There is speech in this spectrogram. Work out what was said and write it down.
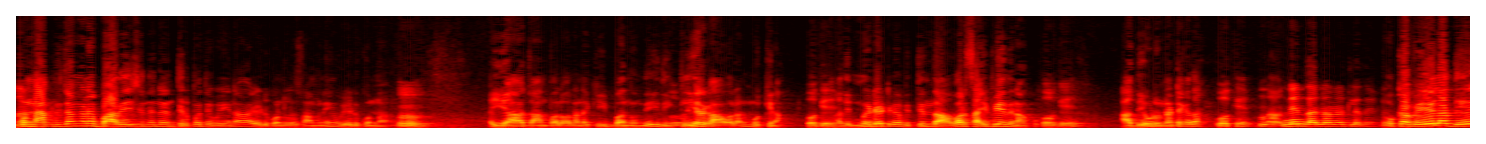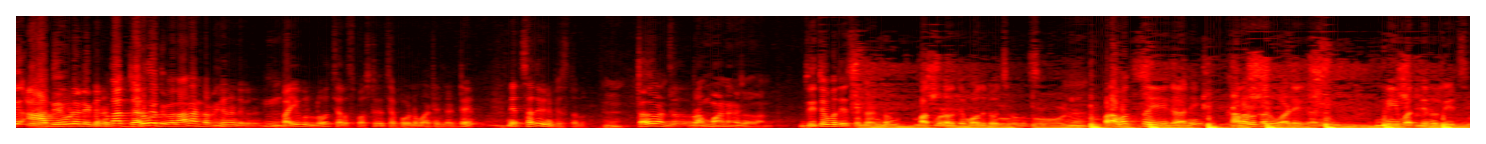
ఇప్పుడు నాకు నిజంగానే బాధ వేసింది. నేను తిరుపతి పోయినా ఏడుకొండల స్వామిని వేడుకున్నా. అయ్యా జాన్పాల్ వల్ల నాకు ఇబ్బంది ఉంది. ఇది క్లియర్ కావాలని మొక్కిన. ఓకే. అది ఇమ్మీడియట్గా విత్ ఇన్ ద అవర్స్ అయిపోయింది నాకు. ఓకే. ఆ దేవుడు ఉన్నట్టే కదా? ఓకే. నేను దాన్ని అనట్లేదే. ఒకవేళ ఆ దేవుడే లేకపోతే అది జరగదు కదా అని అంటాను. వినండి వినండి. బైబిల్లో చాలా స్పష్టంగా చెప్పబడిన మాట ఏంటంటే నేను చదివి వినిపిస్తాను. చదవండి. బ్రహ్మాండంగా చదవండి. ద్వితీయోపదేశ కాండం పదమూడవ మొదటి వచ్చిన ప్రవక్తయే గాని కలలు కనువాడే గాని నీ మధ్యను లేచి.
